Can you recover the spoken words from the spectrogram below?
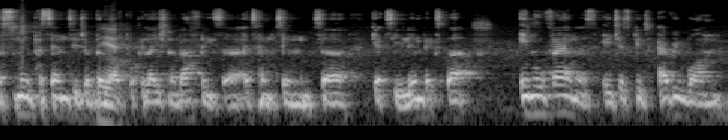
a small percentage of the Yeah. population of athletes are attempting to get to the Olympics. But in all fairness, it just gives everyone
